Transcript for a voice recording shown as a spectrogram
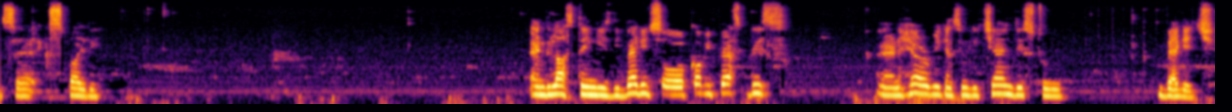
say expiry. And the last thing is the baggage. So copy paste this and here we can simply change this to baggage.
